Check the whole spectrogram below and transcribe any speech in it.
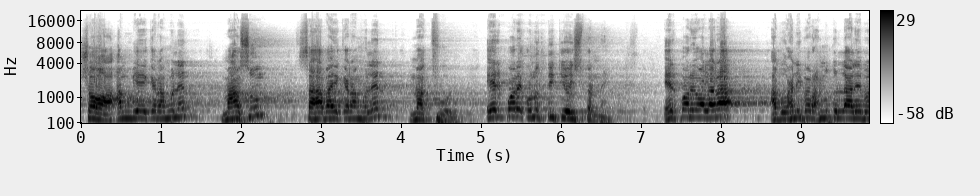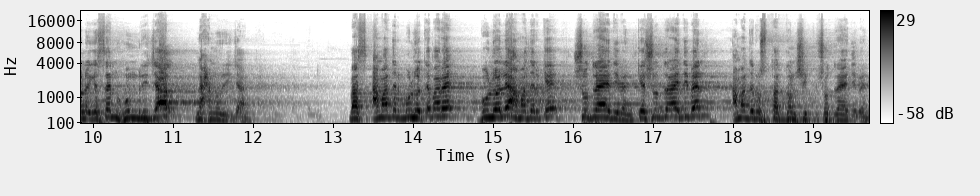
সহ আম্বিয়াই কেরাম হলেন মাসুম সাহাবাই কেরাম হলেন মাকফুল এরপরে কোনো তৃতীয় স্তর নেই। এরপরে ওয়ালারা আবু হানিফা রহমতুল্লাহ আলী বলে গেছেন, হুম রিজাল, নাহনু রিজাল। বাস, আমাদের ভুল হতে পারে। ভুল হলে আমাদেরকে শুধরাই দিবেন। কে শুধরাই দিবেন? আমাদের উস্তাদগণ শুধরাই দিবেন।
